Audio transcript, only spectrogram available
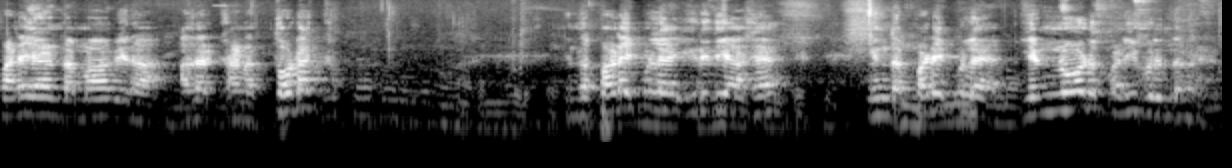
படையாண்ட மாவீரா அதற்கான தொடக்கம். இந்த படைப்புல இறுதியாக இந்த படைப்புல என்னோடு பணிபுரிந்தவர்கள்.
